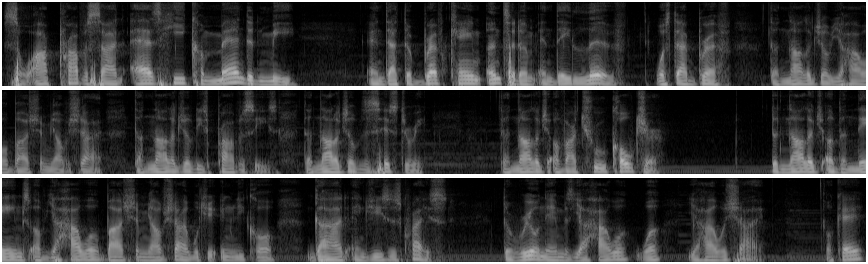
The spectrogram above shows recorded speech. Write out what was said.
So I prophesied as he commanded me, and that the breath came unto them and they live. What's that breath? The knowledge of Yahweh Bashem Yahushai, the knowledge of these prophecies, the knowledge of this history. the knowledge of our true culture, the knowledge of the names of Yahweh, Bashem, Yahushua, which you English call God and Jesus Christ. The real name is Yahweh, what? Yahweh Shai. Okay?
